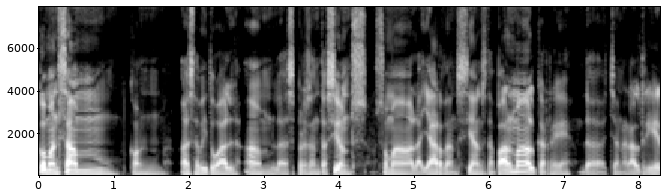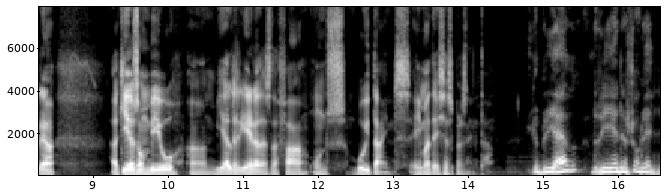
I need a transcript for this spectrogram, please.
I començam, com és habitual, amb les presentacions. Som a la llar d'ancians de Palma, al carrer de General Riera. Aquí és on viu en Biel Riera des de fa uns 8 anys. Ell mateix es presenta. Gabriel Riera Sorell.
